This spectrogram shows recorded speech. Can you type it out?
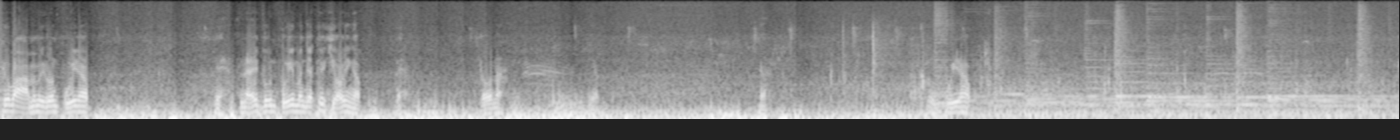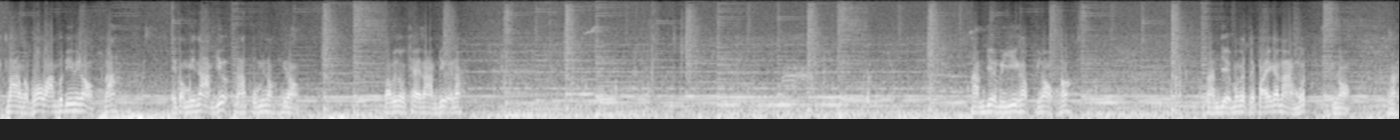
คือว่าไม่โดนปุ๋ยนะครับเนี่ยอันไหนโดนปุ๋ยมันจะเขียวๆอย่างครับเนี่ยเขียวนะเนี่ยเนี่ย โดนปุ๋ยครับน้ำกับพ่อหวานพอดีพี่น้องนะไม่ต้องมีน้ำเยอะนะครับผมพี่น้องพี่น้องเราไม่ต้องใช้น้ำเยอะนะน้ำเยอะมียี่ครับพี่น้องเนาะน้ำเยอะมันก็จะไปก็น้ำหมดพี่น้องนะ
